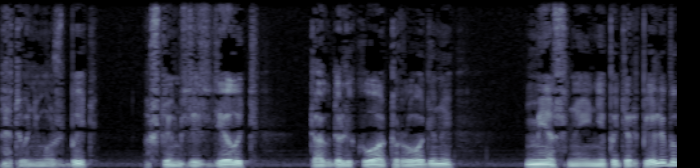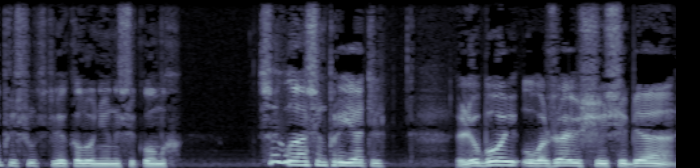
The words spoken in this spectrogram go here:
Этого не может быть. А что им здесь делать? Так далеко от родины — местные не потерпели бы присутствие колонии насекомых. Согласен, приятель. Любой уважающий себя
